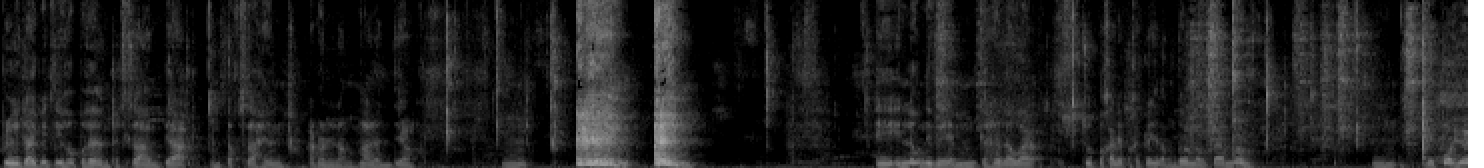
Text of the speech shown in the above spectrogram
pre diabetes ho pa hen tha sa an tia an tak sa hen aron lang nga lan tia in lo ni ve em ka hra wa chu pakha le pakha ke dang don lo lâu tam um le po he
